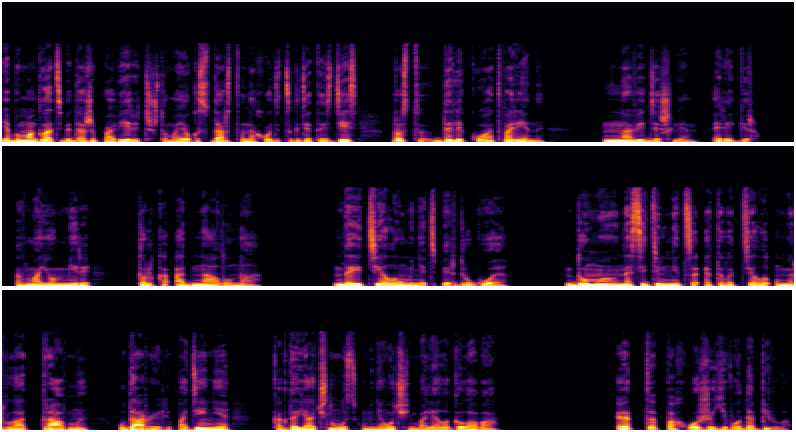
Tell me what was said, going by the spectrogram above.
я бы могла тебе даже поверить, что мое государство находится где-то здесь, просто далеко от Варены. Но видишь ли, Ригер, в моем мире только одна луна. Да и тело у меня теперь другое. Думаю, носительница этого тела умерла от травмы, удара или падения. Когда я очнулась, у меня очень болела голова. Это, похоже, его добило.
